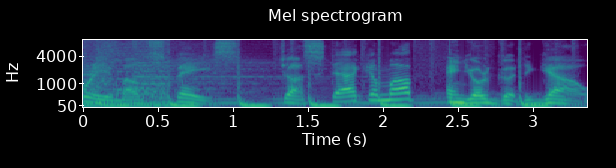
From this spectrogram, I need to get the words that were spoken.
worry about space. Just stack them up and you're good to go.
